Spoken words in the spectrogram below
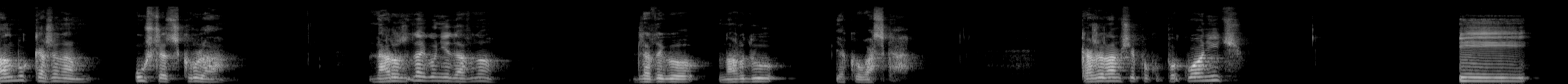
Pan Bóg każe nam uszczec króla, narodzonego niedawno dla tego narodu jako łaska. Każe nam się pok- pokłonić i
